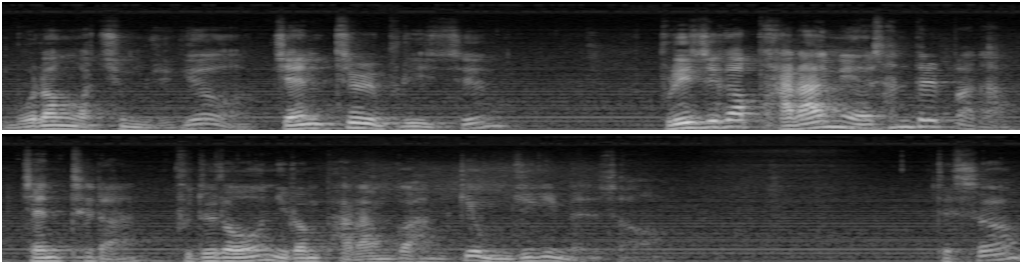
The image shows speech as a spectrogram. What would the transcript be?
뭐랑 같이 움직여? 젠틀 브리즈. 브리즈가 바람이에요. 산들바람. 젠틀한 부드러운 이런 바람과 함께 움직이면서 됐어?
